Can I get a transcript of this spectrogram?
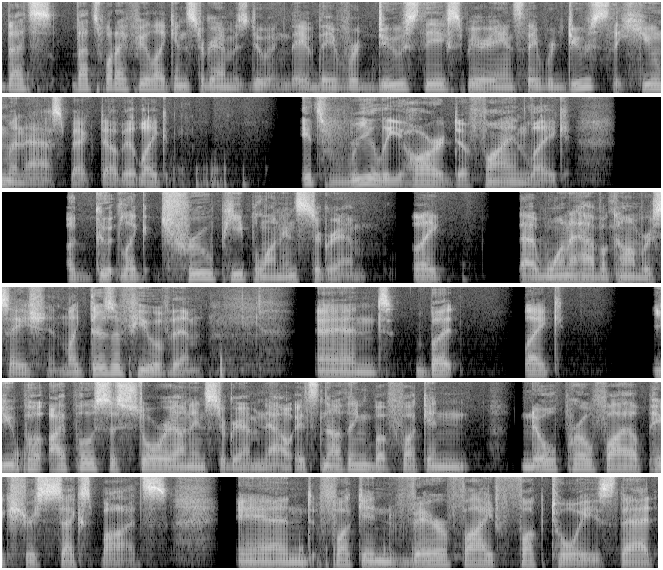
that's that's what I feel like Instagram is doing. They they've reduced the experience. They reduced the human aspect of it. Like, it's really hard to find like a good like true people on Instagram like that want to have a conversation. Like there's a few of them. And but like you po- I post a story on Instagram now. It's nothing but fucking no profile picture sex bots and fucking verified fuck toys that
